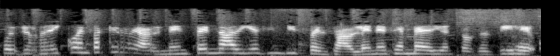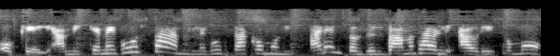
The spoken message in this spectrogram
pues yo me di cuenta que realmente nadie es indispensable en ese medio, entonces dije, ok, a mí que me gusta, a mí me gusta comunicar, entonces vamos a abri- abrir como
